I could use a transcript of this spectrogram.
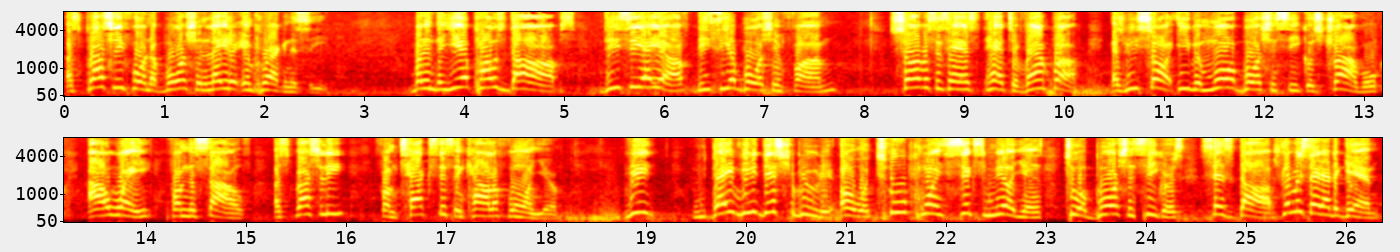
especially for an abortion later in pregnancy. But in the year post Dobbs, DCAF, DC Abortion Fund, services has had to ramp up as we saw even more abortion seekers travel our way from the South, especially from Texas and California. We, they redistributed over 2.6 million to abortion seekers since Dobbs. Let me say that again.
